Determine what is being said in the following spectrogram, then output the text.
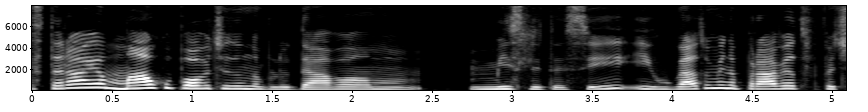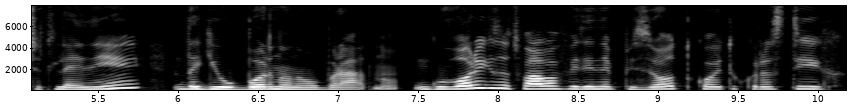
старая малко повече да наблюдавам мислите си и когато ми направят впечатление, да ги обърна наобратно. Говорих за това в един епизод, който кръстих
